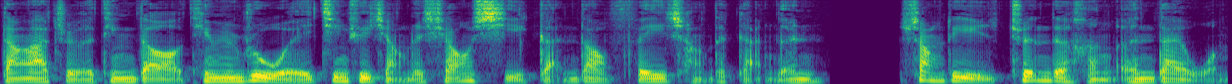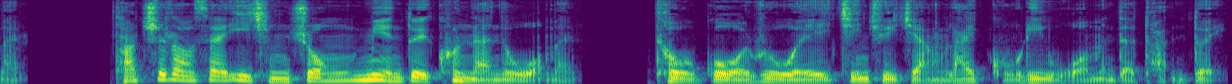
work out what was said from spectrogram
当阿哲听到天韵入围金曲奖的消息，感到非常的感恩。上帝真的很恩待我们，他知道在疫情中面对困难的我们，透过入围金曲奖来鼓励我们的团队。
